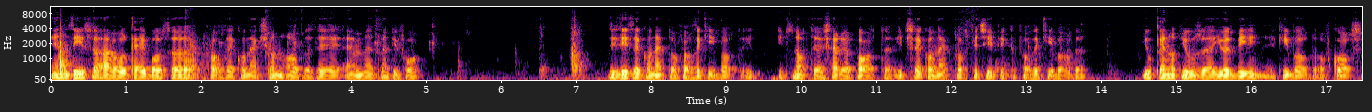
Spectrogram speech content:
and these are all cables uh, for the connection of the M24. This is a connector for the keyboard. It, it's not a serial port, it's a connector specific for the keyboard. You cannot use a USB keyboard, of course.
